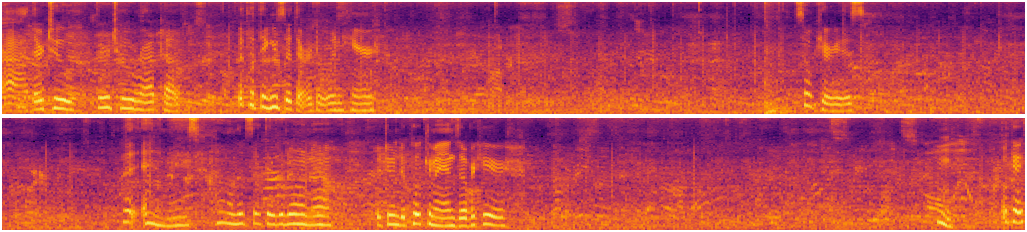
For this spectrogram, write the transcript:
Ah, they're too they're too wrapped up with the things that they're doing here. So curious. But anyways, oh, looks like they were doing uh, they're doing the Pokemons over here. Hmm. Okay.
